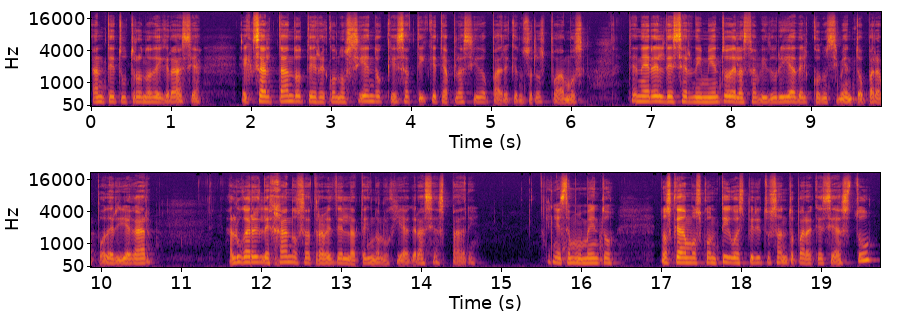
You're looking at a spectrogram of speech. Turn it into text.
ante tu trono de gracia, exaltándote y reconociendo que es a ti que te ha placido, Padre, que nosotros podamos tener el discernimiento de la sabiduría, del conocimiento para poder llegar a lugares lejanos a través de la tecnología. Gracias, Padre. En este momento nos quedamos contigo, Espíritu Santo, para que seas tú,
